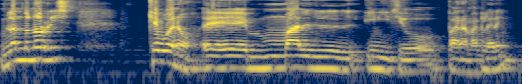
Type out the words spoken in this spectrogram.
Lando Norris, que bueno, eh, mal inicio para McLaren.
